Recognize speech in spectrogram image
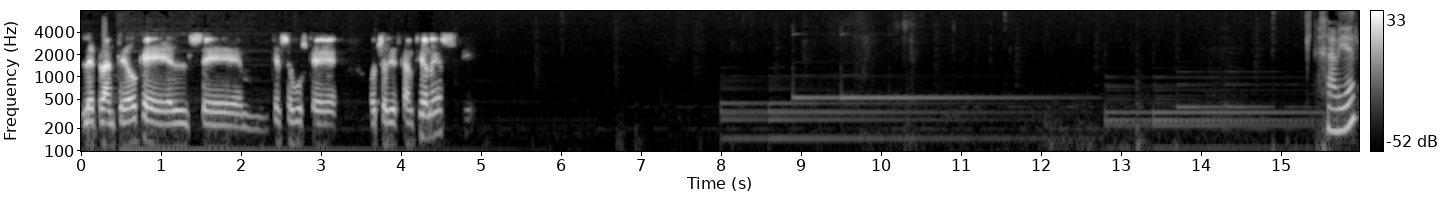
le planteo que él se, que él se busque 8 o 10 canciones Javier.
